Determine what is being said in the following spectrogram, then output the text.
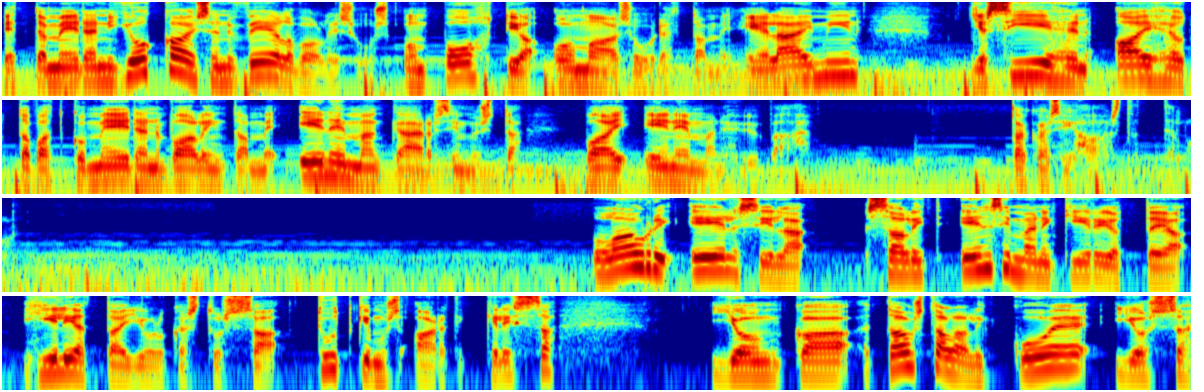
että meidän jokaisen velvollisuus on pohtia omaisuudettamme eläimiin ja siihen aiheuttavatko meidän valintamme enemmän kärsimystä vai enemmän hyvää. Takaisin haastatteluun. Lauri Eelsilä, sä olit ensimmäinen kirjoittaja hiljattain julkaistussa tutkimusartikkelissa, jonka taustalla oli koe, jossa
